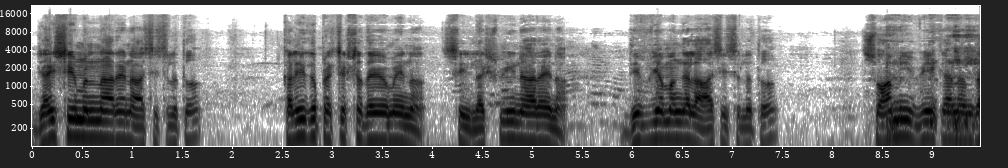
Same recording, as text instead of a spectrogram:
జై శ్రీమన్నారాయణ ఆశీస్సులతో కలియుగ ప్రత్యక్ష దైవమైన శ్రీ లక్ష్మీనారాయణ దివ్యమంగళ ఆశీస్సులతో Swami Vivekananda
